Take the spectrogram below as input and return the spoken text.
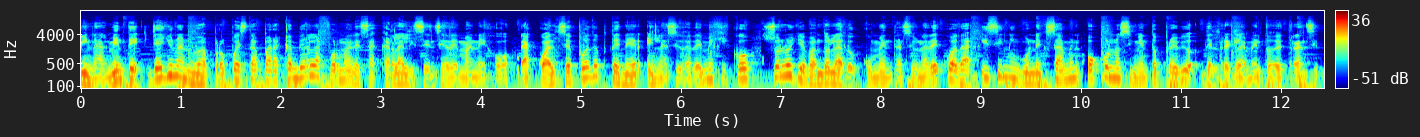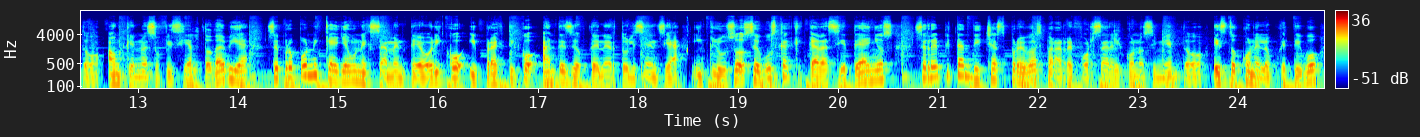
Finalmente, ya hay una nueva propuesta para cambiar la forma de sacar la licencia de manejo, la cual se puede obtener en la Ciudad de México solo llevando la documentación adecuada y sin ningún examen o conocimiento previo del reglamento de tránsito. Aunque no es oficial todavía, se propone que haya un examen teórico y práctico antes de obtener tu licencia. Incluso se busca que cada 7 años se repitan dichas pruebas para reforzar el conocimiento. Esto con el objetivo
